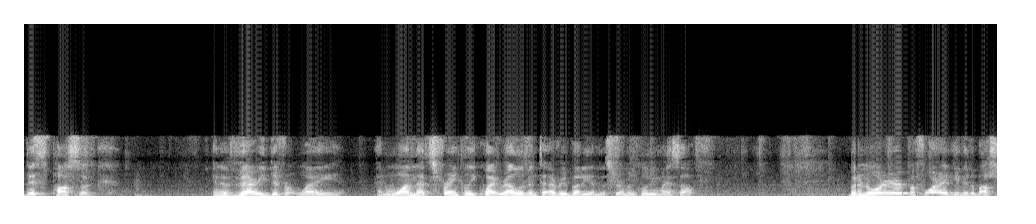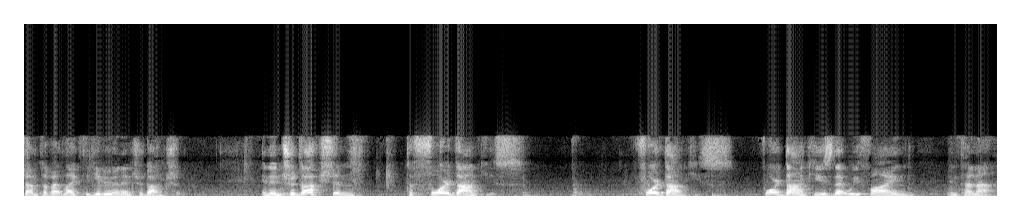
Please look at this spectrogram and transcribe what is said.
this pasuk in a very different way, and one that's frankly quite relevant to everybody in this room, including myself. But in order, before I give you the Baal Shem Tov, I'd like to give you an introduction. An introduction to four donkeys. Four donkeys. Four donkeys that we find in Tanakh.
